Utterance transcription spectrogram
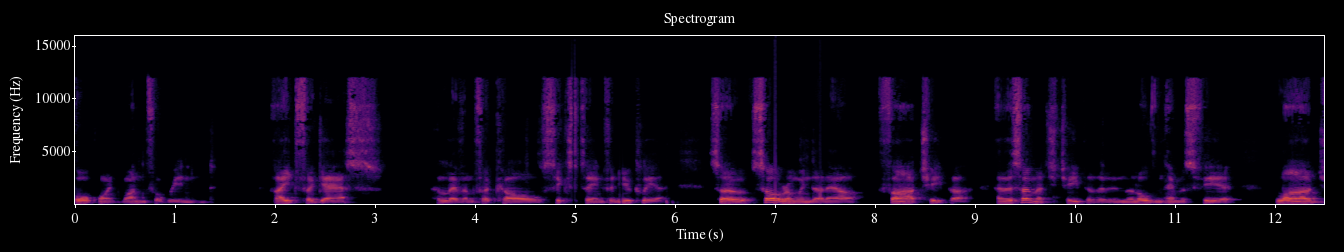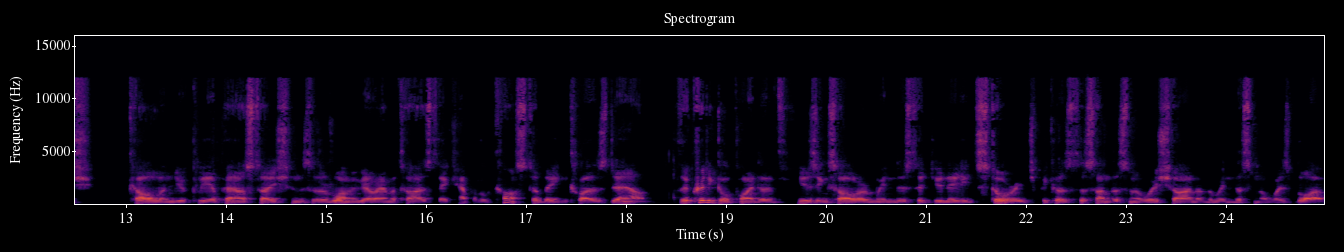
4.1 for wind, 8 for gas, 11 for coal, 16 for nuclear. So solar and wind are now far cheaper. And they're so much cheaper that in the Northern Hemisphere, large coal and nuclear power stations that have long ago amortized their capital cost are being closed down. The critical point of using solar and wind is that you need storage because the sun doesn't always shine and the wind doesn't always blow.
